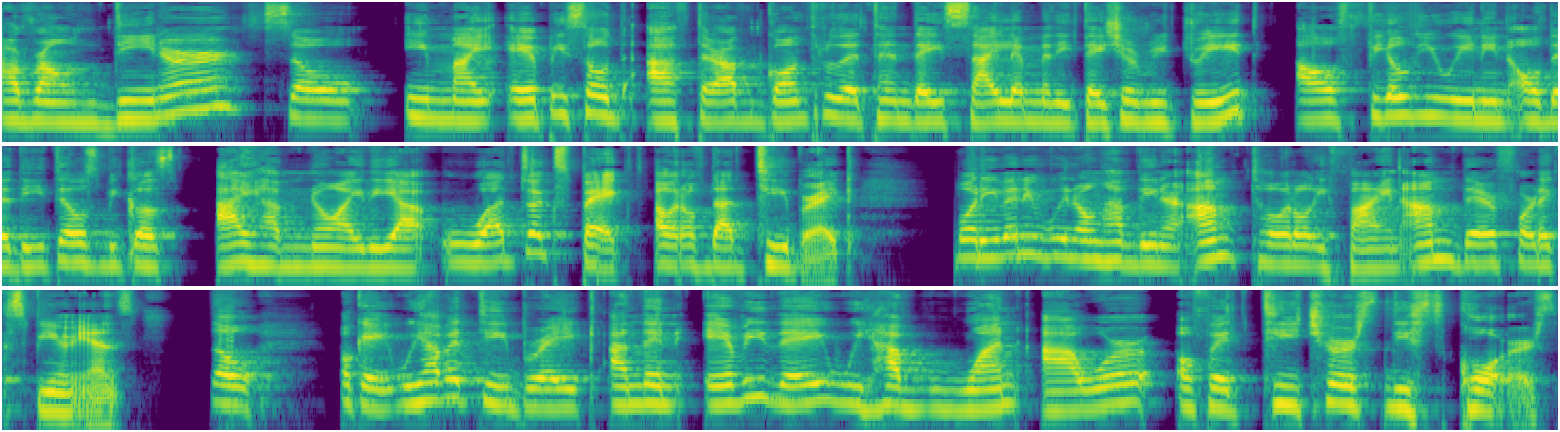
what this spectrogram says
around dinner. So in my episode after I've gone through the 10 day silent meditation retreat, I'll fill you in in all the details because I have no idea what to expect out of that tea break. But even if we don't have dinner, I'm totally fine. I'm there for the experience. So okay, we have a tea break, and then every day we have one hour of a teacher's discourse.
